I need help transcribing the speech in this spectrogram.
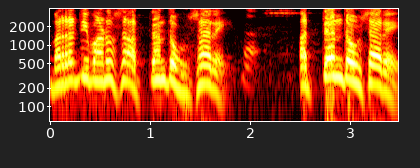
मराठी माणूस हा अत्यंत हुशार आहे. अत्यंत हुशार आहे.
